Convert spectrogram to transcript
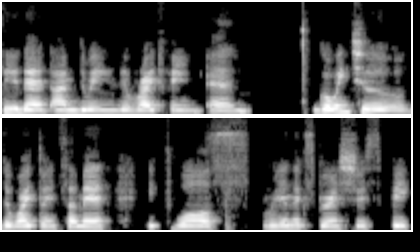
see that I'm doing the right thing. And going to the Y20 Summit, it was really an experience to speak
